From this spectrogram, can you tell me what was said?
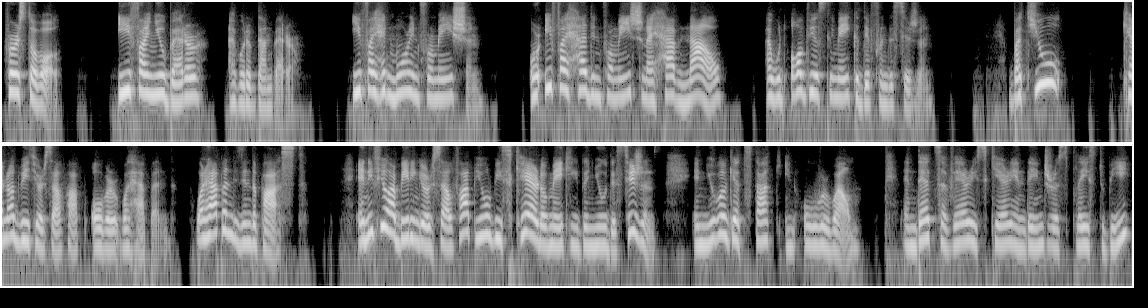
first of all, if I knew better, I would have done better. If I had more information, or if I had information I have now, I would obviously make a different decision. But you cannot beat yourself up over what happened. What happened is in the past. And if you are beating yourself up, you will be scared of making the new decisions and you will get stuck in overwhelm. And that's a very scary and dangerous place to be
